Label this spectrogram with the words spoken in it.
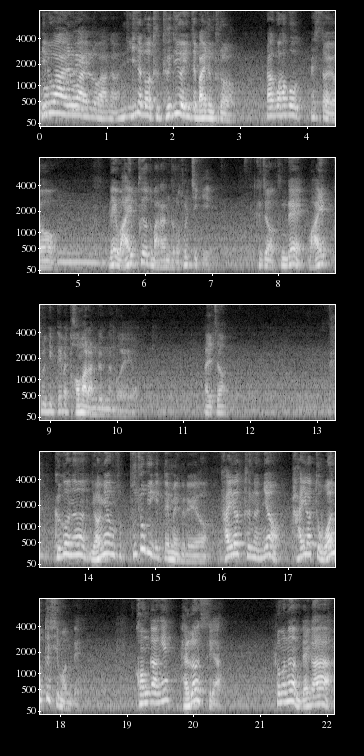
이리 와, 이리 와, 이리 와. 나 이제 너 드, 드디어 이제 말 좀 들어. 라고 하고 했어요. 음. 내 와이프여도 말 안 들어, 솔직히. 그죠? 근데 와이프이기 때문에 더 말 안 듣는 거예요. 알죠? 그거는 영양소 부족이기 때문에 그래요. 다이어트는요, 다이어트 원 뜻이 뭔데? 건강의 밸런스야. 그러면은 내가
